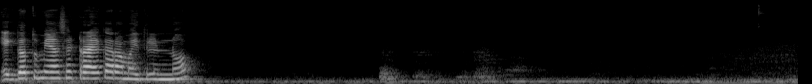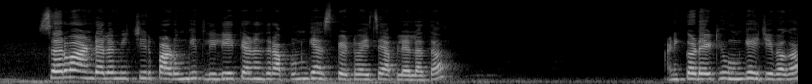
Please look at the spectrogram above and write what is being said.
एकदा तुम्ही असं ट्राय करा मैत्रिणींनो. सर्व अंड्याला मी चीर पाडून घेतलेली आहे. त्यानंतर आपण गॅस पेटवायचा आहे आपल्याला आता. आणि कढई ठेवून घ्यायची बघा.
